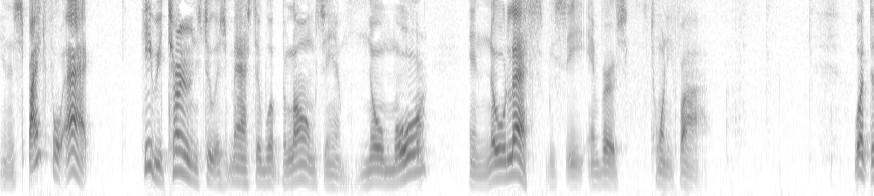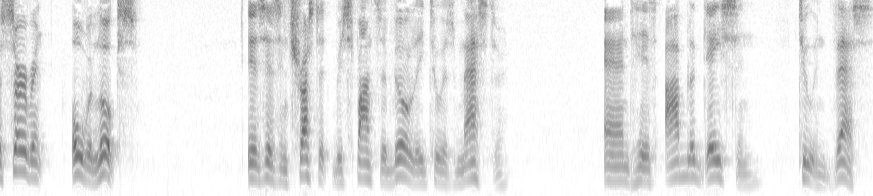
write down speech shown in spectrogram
In a spiteful act, he returns to his master what belongs to him, no more and no less, we see in verse 25. What the servant overlooks is his entrusted responsibility to his master and his obligation to invest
